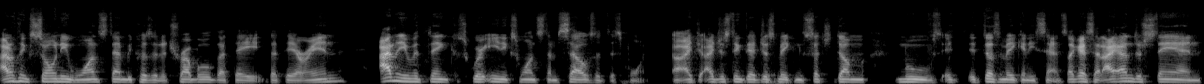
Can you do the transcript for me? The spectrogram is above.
I don't think Sony wants them because of the trouble that they that they are in. I don't even think Square Enix wants themselves at this point. I, I just think they're just making such dumb moves. It, it doesn't make any sense. Like I said, I understand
